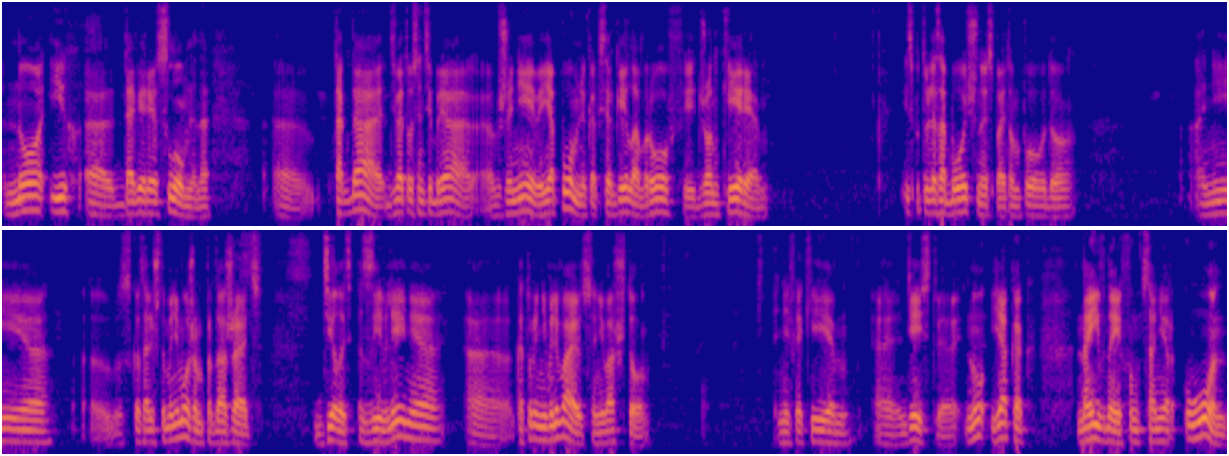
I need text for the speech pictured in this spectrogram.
Но их э, доверие сломлено. Э, тогда, 9 сентября в Женеве, я помню, как Сергей Лавров и Джон Керри испытывали озабоченность по этому поводу. Они э, сказали, что мы не можем продолжать делать заявления, э, которые не вливаются ни во что, ни в какие э, действия. Ну, я как наивный функционер ООН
